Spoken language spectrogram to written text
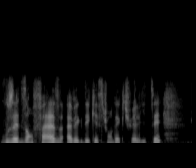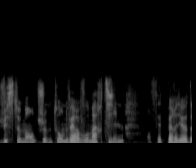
vous êtes en phase avec des questions d'actualité. Justement, je me tourne vers vous Martine. En cette période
